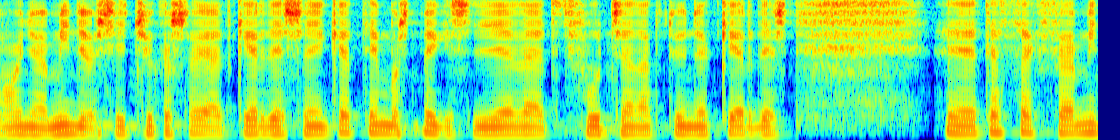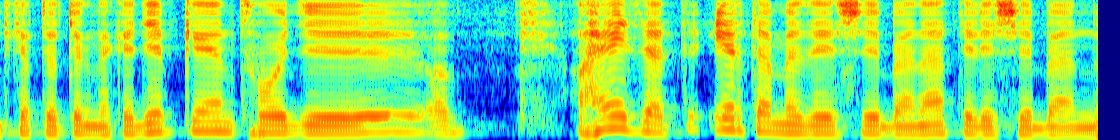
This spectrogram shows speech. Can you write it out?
hogy minősítsük a saját kérdéseinket. Én most mégis egy lehet, hogy furcsának tűnő kérdést teszek fel mindkettőtöknek egyébként, hogy a a helyzet értelmezésében, átélésében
